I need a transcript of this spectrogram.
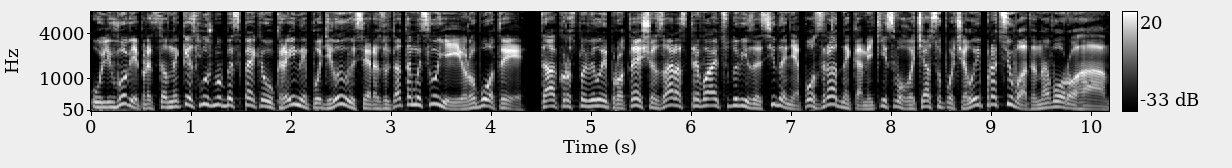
У Львові представники Служби безпеки України поділилися результатами своєї роботи. Так розповіли про те, що зараз тривають судові засідання по зрадникам, які свого часу почали працювати на ворога.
